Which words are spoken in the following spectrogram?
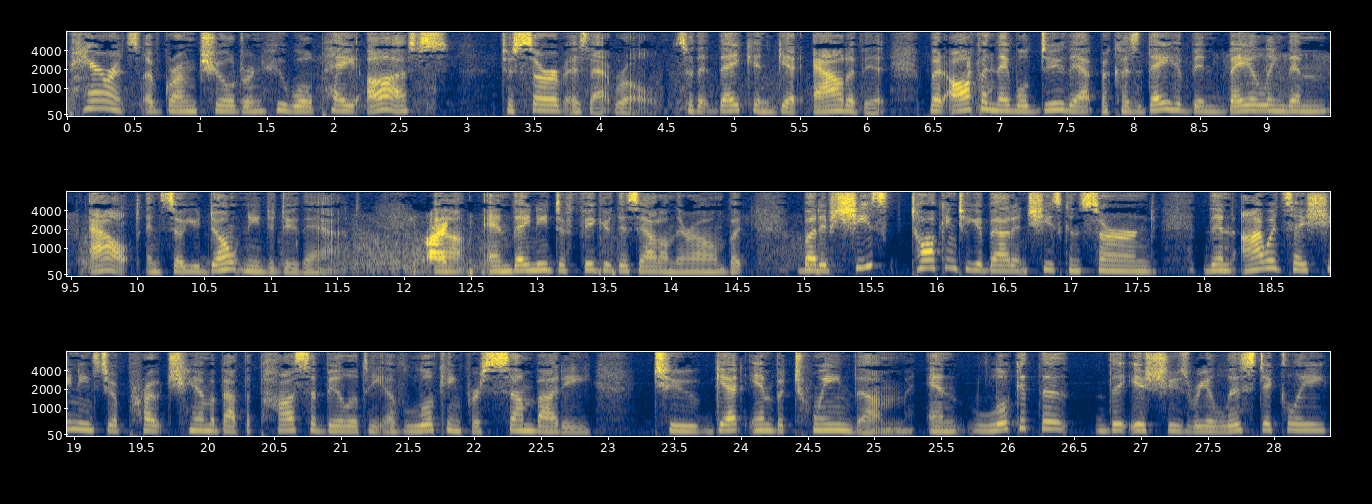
parents of grown children who will pay us to serve as that role so that they can get out of it. But often they will do that because they have been bailing them out. And so you don't need to do that. Um, and they need to figure this out on their own. But, but if she's talking to you about it and she's concerned, then I would say she needs to approach him about the possibility of looking for somebody to get in between them and look at the, the issues realistically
